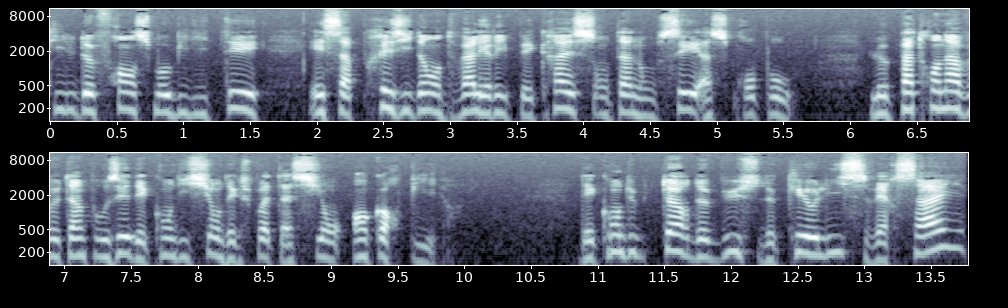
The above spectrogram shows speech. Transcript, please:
qu'Île-de-France Mobilité et sa présidente Valérie Pécresse ont annoncé à ce propos le patronat veut imposer des conditions d'exploitation encore pires. Des conducteurs de bus de Keolis Versailles,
